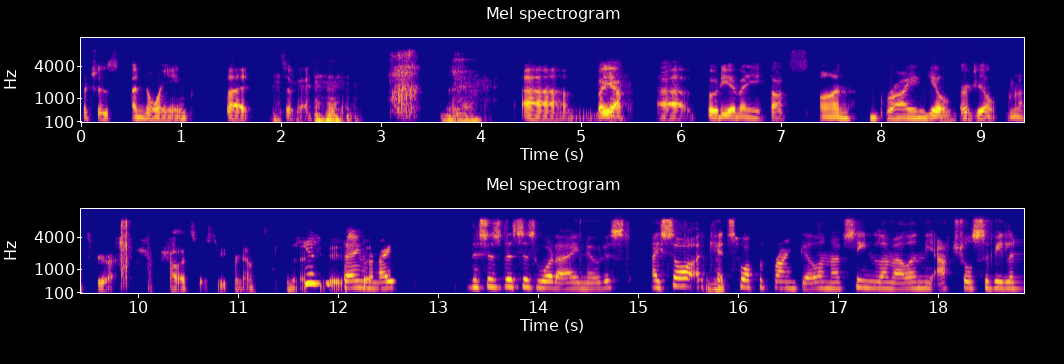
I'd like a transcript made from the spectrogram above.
which is annoying, but it's okay. yeah. Um, but yeah, uh, Bo, do you have any thoughts on Bryan Gil or Jill? I'm gonna have to figure out how that's supposed to be pronounced in the next Here's few days. thing, but- right? This is this is what I noticed. I saw a Mhm. kit swap of Bryan Gil, and I've seen Lamela in the actual Sevilla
